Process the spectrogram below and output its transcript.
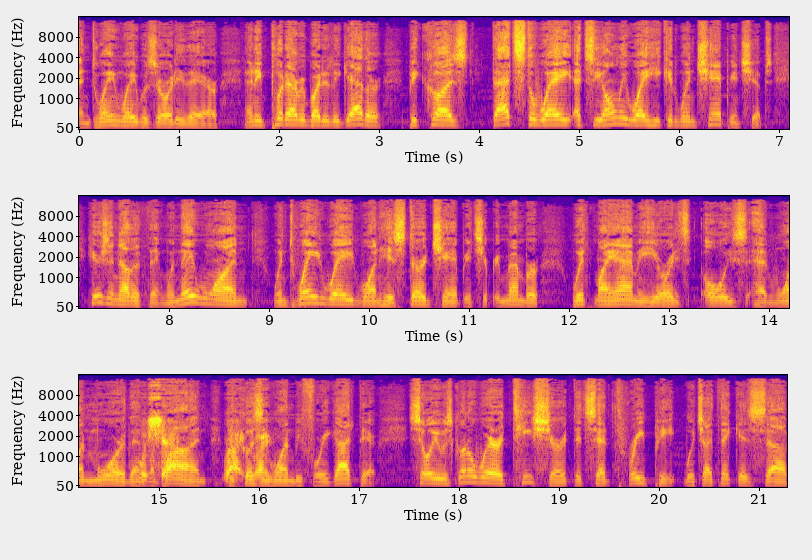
and Dwyane Wade was already there, and he put everybody together because that's the way. That's the only way he could win championships. Here's another thing: when they won, when Dwyane Wade won his third championship, remember with Miami, he already always had one more than With. LeBron Right, because he won before he got there. So he was going to wear a T-shirt that said three-peat, which I think is. Uh,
